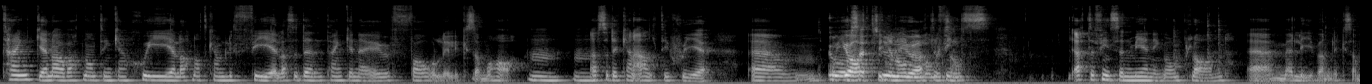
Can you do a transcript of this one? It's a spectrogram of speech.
tanken av att någonting kan ske eller att något kan bli fel, alltså den tanken är ju farlig liksom att ha. Mm. Mm. Alltså det kan alltid ske. Um, och jag Oavsett vilken tror ju att det liksom. finns att det finns en mening och en plan eh, med liven liksom.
